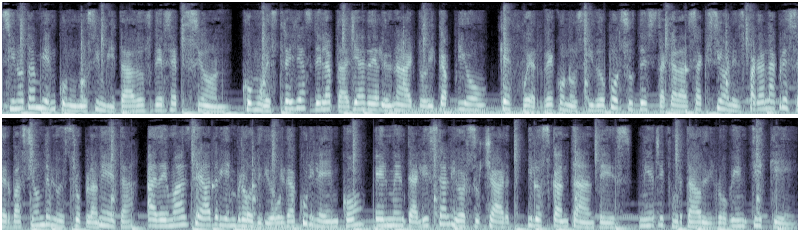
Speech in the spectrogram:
sino también con unos invitados de excepción, como estrellas de la talla de Leonardo DiCaprio, que fue reconocido por sus destacadas acciones para la preservación de nuestro planeta, además de Adrien Brody y Olga Kurilenko, el mentalista Lior Suchard, y los cantantes, Neri Furtado y Robin Tique.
